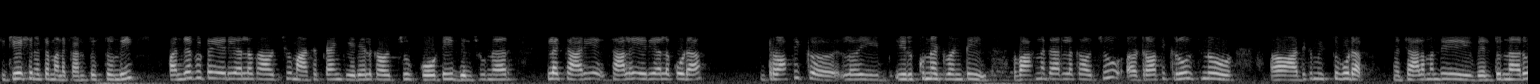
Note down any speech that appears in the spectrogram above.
సిచ్యువేషన్ అయితే మనకు కనిపిస్తుంది. పంజాగుట్ట ఏరియాలో కావచ్చు మాసప్ ట్యాంక్ ఏరియాలో కావచ్చు కోటి దిల్చునర్ ఇలా చాలా చాలా ఏరియాలో కూడా ట్రాఫిక్లో ఇరుక్కున్నటువంటి వాహనదారులు కావచ్చు ఆ ట్రాఫిక్ రూల్స్ను అధిగమిస్తూ కూడా చాలా మంది వెళ్తున్నారు.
